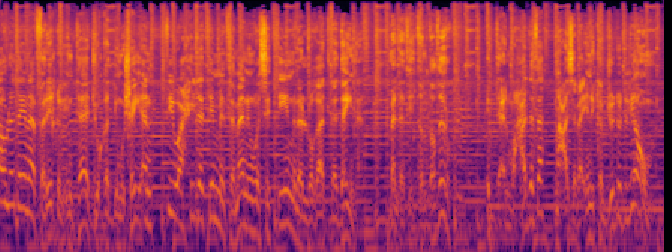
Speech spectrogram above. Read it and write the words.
أو لدينا فريق الإنتاج يقدم شيئا في واحدة من 68 من اللغات لدينا. ما الذي تنتظره؟ ابدأ المحادثة مع زبائنك الجدد اليوم.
